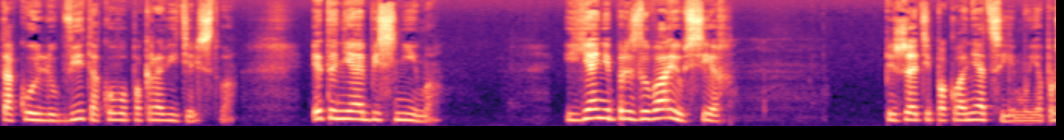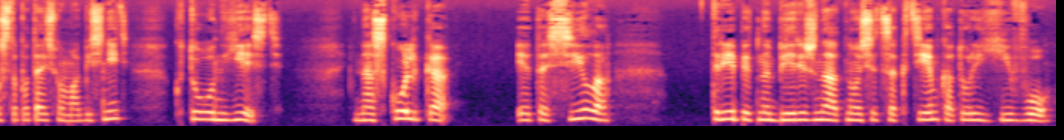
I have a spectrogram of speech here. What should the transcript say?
такой любви, такого покровительства. Это необъяснимо. И я не призываю всех бежать и поклоняться ему. Я просто пытаюсь вам объяснить, кто он есть, насколько эта сила трепетно, бережно относится к тем, которые его,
